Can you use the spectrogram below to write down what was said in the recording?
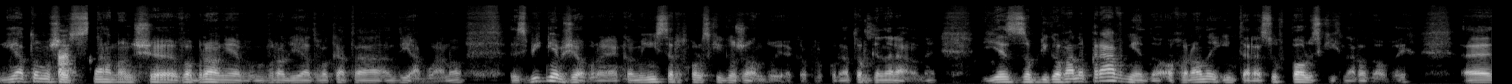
ja to muszę tak. stanąć e, w obronie w roli adwokata diabła. No, Zbigniew Ziobro jako minister polskiego rządu, jako prokurator generalny jest zobligowany prawnie do ochrony interesów polskich narodowych, e,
